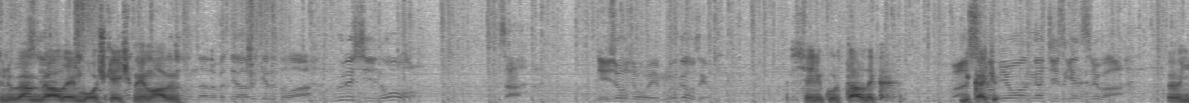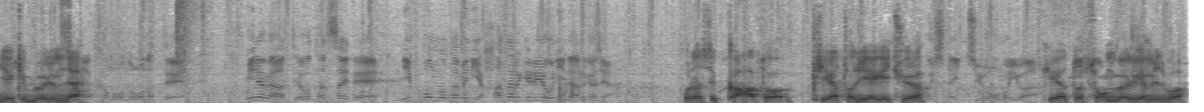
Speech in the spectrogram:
Şunu ben bir alayım. Boş geçmeyeyim abim. Seni kurtardık. Birkaç önceki bölümde. Burası Kahato, Kyoto diye geçiyor. Kyoto son bölgemiz bu.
